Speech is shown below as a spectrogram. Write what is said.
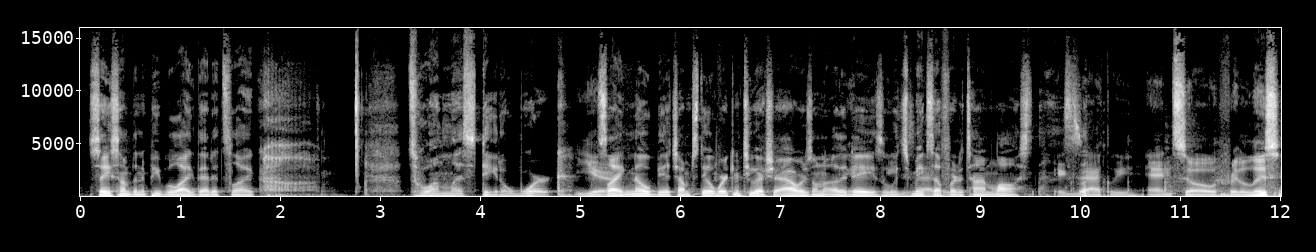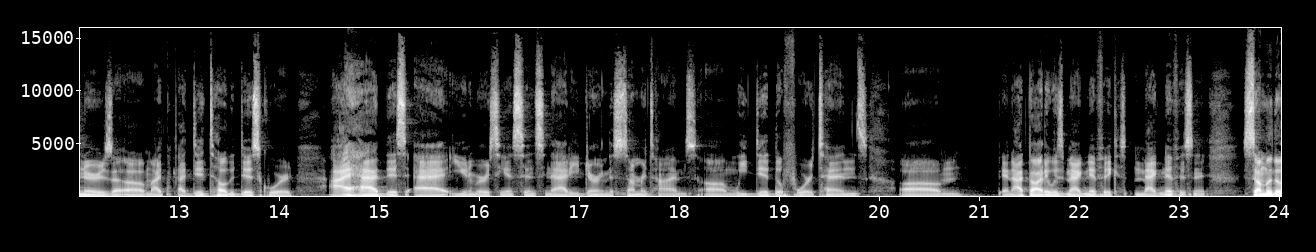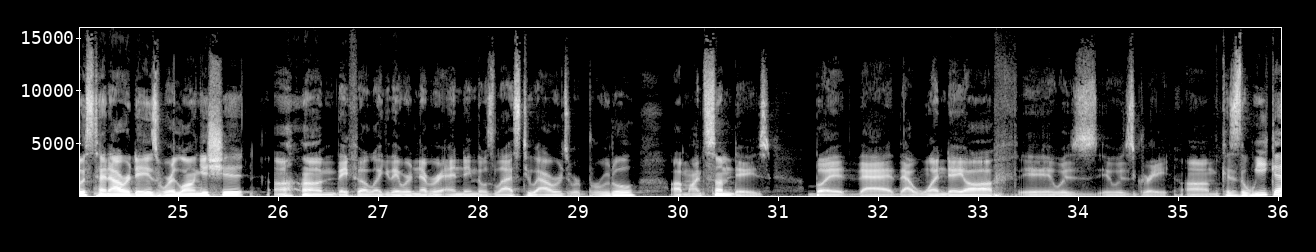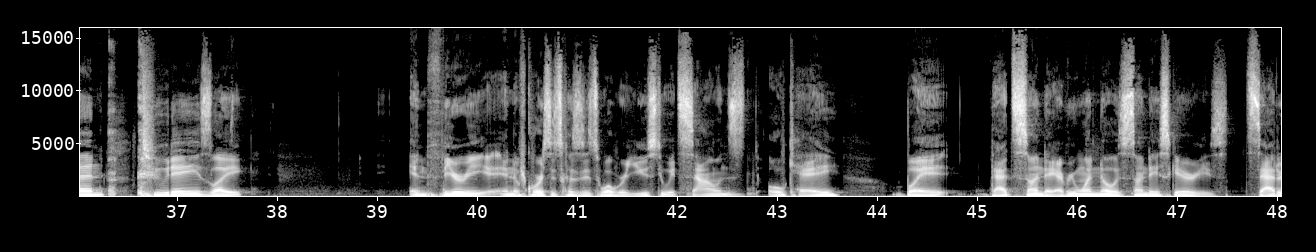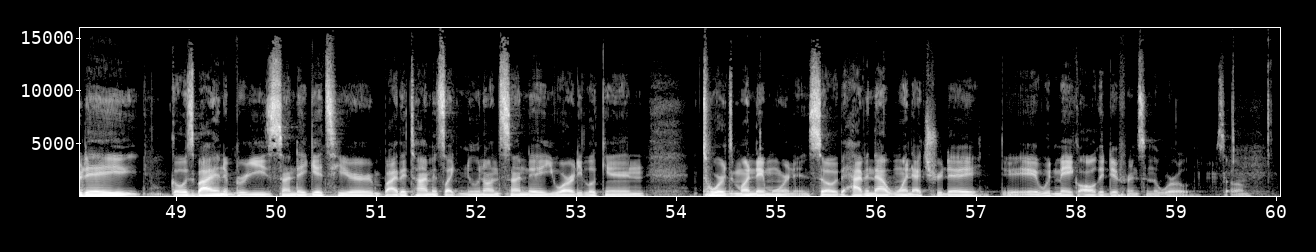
say something to people like that, it's like it's one less day to work. Yeah. It's like no, bitch. I'm still working two extra hours on the other days, which makes up for the time lost. Exactly. And so for the listeners, um, I, I did tell the Discord, I had this at University of Cincinnati during the summer times. Um, we did the 410s. Um, and I thought it was magnific- magnificent. Some of those 10 hour days were long as shit. Um, they felt like they were never ending. Those last two hours were brutal um, on some days. But that that one day off, it was it was great. Because the weekend, two days, like in theory, and of course it's because it's what we're used to. It sounds okay, but that Sunday, everyone knows Sunday scaries. Saturday goes by in a breeze. Sunday gets here. By the time it's like noon on Sunday, you already looking towards Monday morning. So having that one extra day, it would make all the difference in the world. So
